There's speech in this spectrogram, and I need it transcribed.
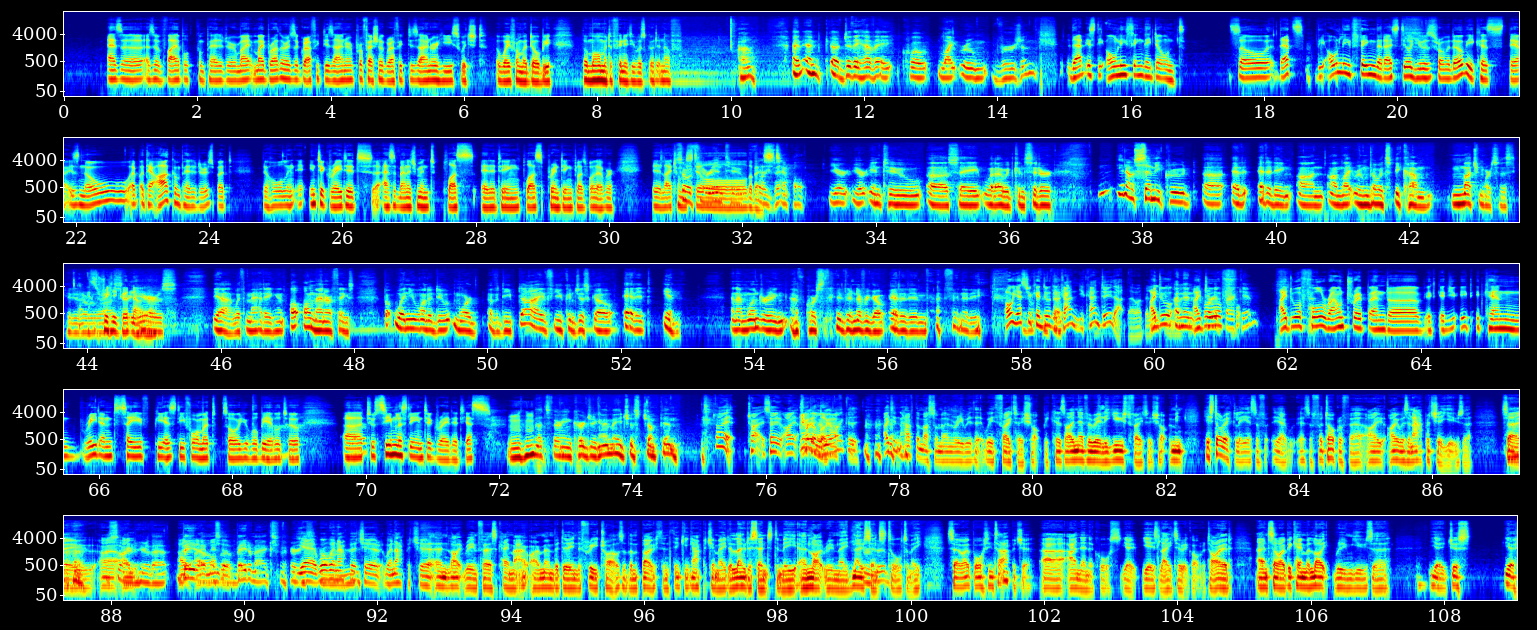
as a as a viable competitor. My my brother is a graphic designer, professional graphic designer. He switched away from Adobe the moment Affinity was good enough. Oh, and and uh, do they have a quote Lightroom version? That is the only thing they don't. So that's the only thing that I still use from Adobe because there is no, but there are competitors, but the whole in, integrated uh, asset management plus editing plus printing plus whatever, uh, Lightroom So is still into, the best. for example, you're you're into uh, say what I would consider, you know, semi-crude uh, ed- editing on on Lightroom, though it's become much more sophisticated over It's the really last good three now, years. Yeah, with matting and all, all manner of things. But when you want to do more of a deep dive, you can just go edit in. And I'm wondering, of course, they never go edit in Affinity, Oh yes, you can do You that. can you can do that though. I believe. I do- in and then I port do it a fu- back in. I do a full round trip, and uh, it, it it it can read and save PSD format, so you will be able to uh, to seamlessly integrate it. Yes. hmm That's very encouraging. I may just jump in. Try it. Try it. So I, Give it I, a look. I like the, I didn't have the muscle memory with it with Photoshop because I never really used Photoshop. I mean, historically, as a ph- you know, as a photographer, I, I was an Aperture user. So uh, Sorry I, to hear that. Beta I also, remember- Betamax. Yeah, well, when. Aperture when Aperture and Lightroom first came out, I remember doing the free trials of them both and thinking Aperture made a load of sense to me and Lightroom made no Sure sense did. at all to me. So I bought into Aperture, uh, and then of course, you know, years later it got retired, and so I became a Lightroom user. You know, just yeah,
